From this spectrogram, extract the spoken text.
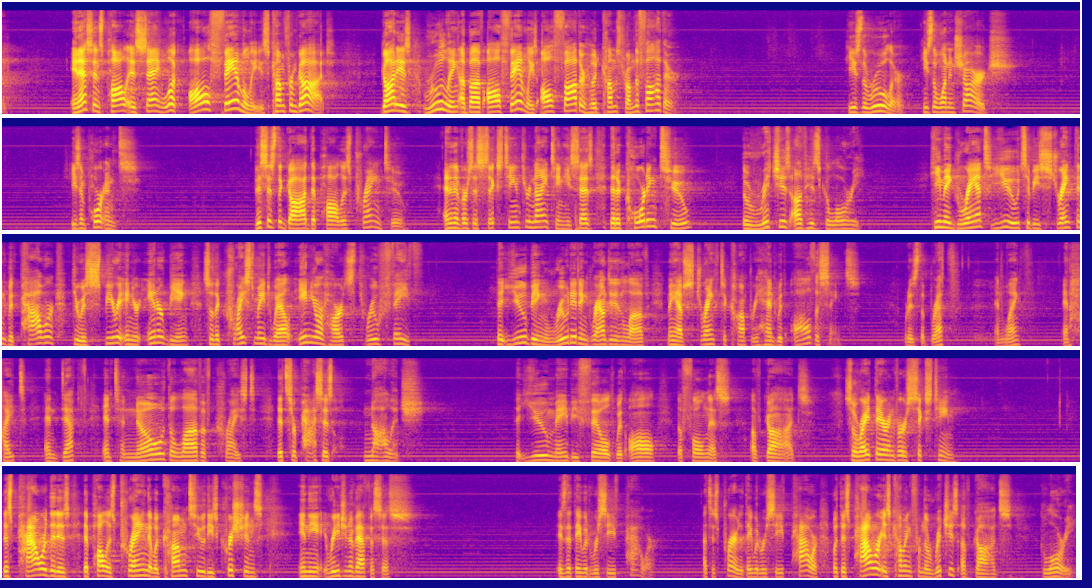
In essence, Paul is saying, look, all families come from God. God is ruling above all families. All fatherhood comes from the Father. He's the ruler, He's the one in charge. He's important. This is the God that Paul is praying to. And in verses 16 through 19, he says that according to the riches of his glory, he may grant you to be strengthened with power through his Spirit in your inner being, so that Christ may dwell in your hearts through faith. That you, being rooted and grounded in love, may have strength to comprehend with all the saints what is the breadth and length and height and depth, and to know the love of Christ that surpasses knowledge, that you may be filled with all the fullness of God. So, right there in verse 16, This power that, is, that Paul is praying that would come to these Christians in the region of Ephesus is that they would receive power. That's his prayer, that they would receive power. But this power is coming from the riches of God's glory.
